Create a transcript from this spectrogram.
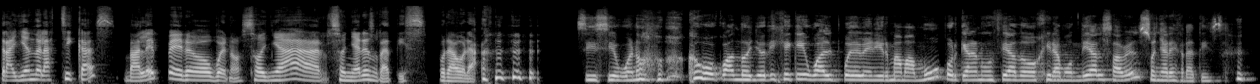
trayendo a las chicas, ¿vale? Pero bueno, soñar, soñar es gratis por ahora. Sí, sí, bueno, como cuando yo dije que igual puede venir Mamamoo porque han anunciado gira mundial, ¿sabes? Soñar es gratis.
